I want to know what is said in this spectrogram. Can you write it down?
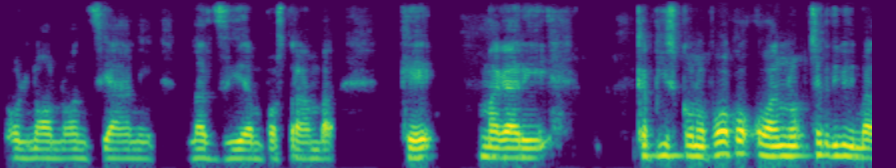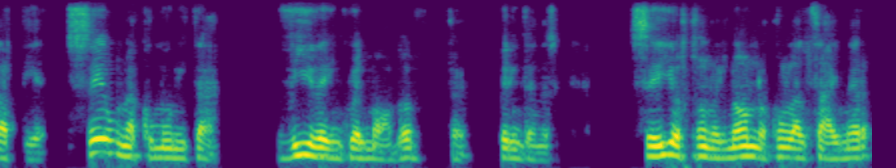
o il nonno anziani, la zia un po' stramba, che magari capiscono poco o hanno certi tipi di malattie. Se una comunità vive in quel modo, cioè per intendersi, se io sono il nonno con l'Alzheimer,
